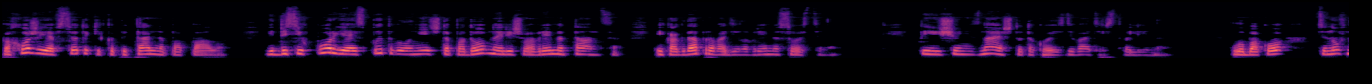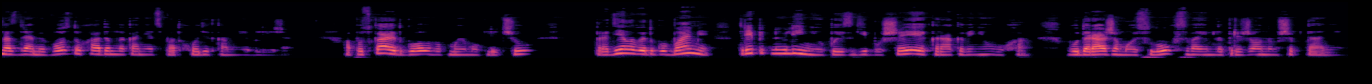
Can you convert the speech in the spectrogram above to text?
Похоже, я все-таки капитально попала. Ведь до сих пор я испытывала нечто подобное лишь во время танца и когда проводила время с Остином. Ты еще не знаешь, что такое издевательство, Лина. Глубоко, втянув ноздрями воздух, Адам наконец подходит ко мне ближе. Опускает голову к моему плечу, проделывает губами трепетную линию по изгибу шеи к раковине уха, будоража мой слух своим напряженным шептанием.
